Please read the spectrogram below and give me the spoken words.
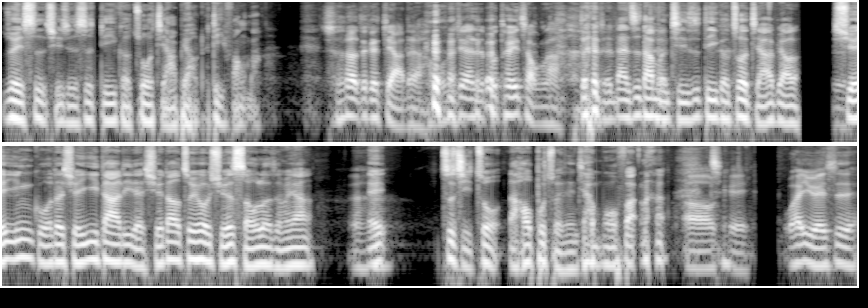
瑞士其实是第一个做假表的地方吗？说到这个假的，我们现在是不推崇了。对的，但是他们其实是第一个做假表，学英国的，学意大利的，学到最后学熟了，怎么样？哎。自己做，然后不准人家模仿了。OK，我还以为是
